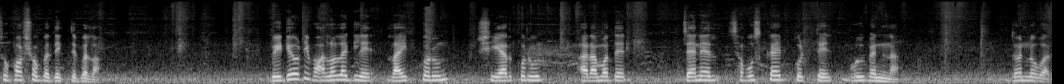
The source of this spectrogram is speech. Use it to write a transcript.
সুপার শপে দেখতে পেলাম। ভিডিওটি ভালো লাগলে লাইক করুন শেয়ার করুন আর আমাদের চ্যানেল সাবস্ক্রাইব করতে ভুলবেন না। ধন্যবাদ।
